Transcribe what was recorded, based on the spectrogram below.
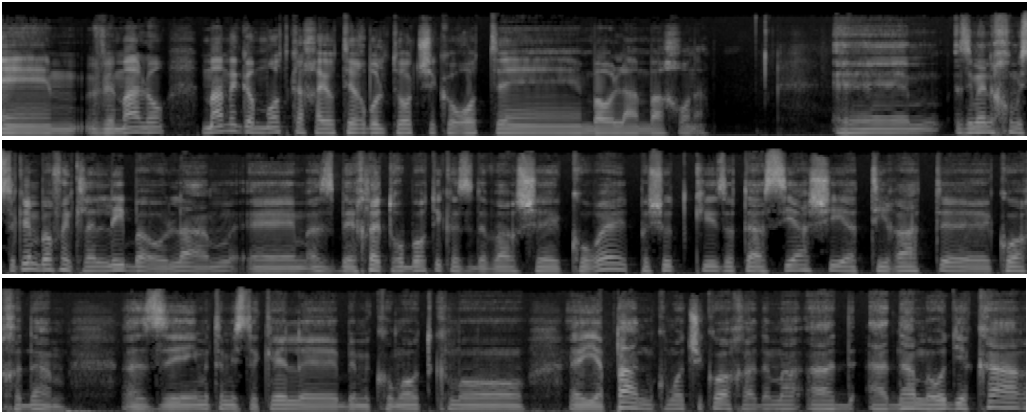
אה, ומה לא. מה המגמות ככה יותר בולטות שקורות אה, בעולם באחרונה? אמ, אז אם אנחנו מסתכלים באופן כללי בעולם, אמ, אז בהחלט רובוטיקה זה דבר שקורה, פשוט כי זו תעשייה שהיא עתירת אה, כוח אדם. אז אה, אם אתה מסתכל אה, במקומות כמו אה, יפן, מקומות שכוח האדמה, האד- האדם מאוד יקר,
